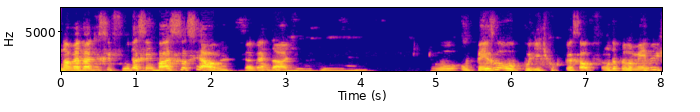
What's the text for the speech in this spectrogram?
Na verdade, se funda sem base social, né? Isso é verdade. O, o, peso político que o pessoal funda, pelo menos,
